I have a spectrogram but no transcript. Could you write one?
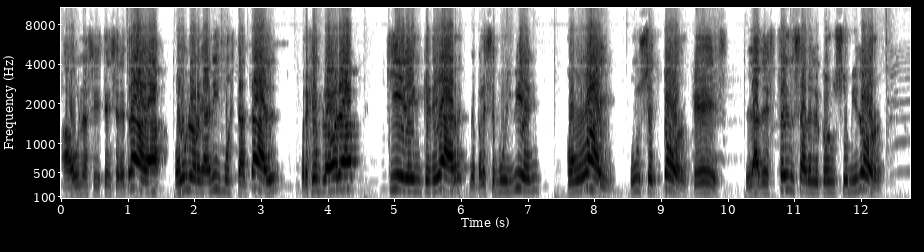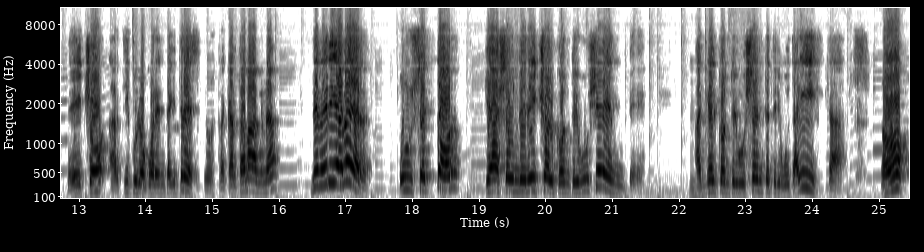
a una asistencia letrada o un organismo estatal. Por ejemplo, ahora quieren crear, me parece muy bien, como hay un sector que es la defensa del consumidor, de hecho, artículo 43 de nuestra Carta Magna, debería haber un sector que haya un derecho al contribuyente, aquel contribuyente tributarista, ¿no?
